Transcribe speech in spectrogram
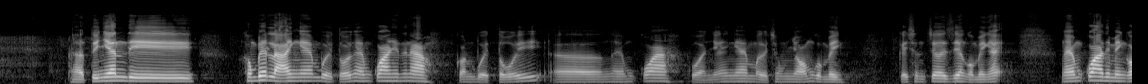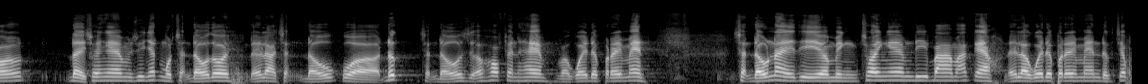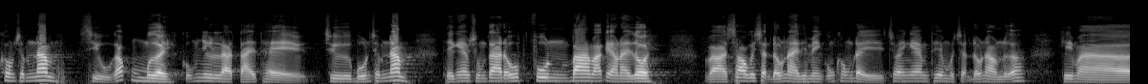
À, tuy nhiên thì không biết là anh em buổi tối ngày hôm qua như thế nào Còn buổi tối uh, ngày hôm qua của những anh em ở trong nhóm của mình Cái sân chơi riêng của mình ấy. Ngày hôm qua thì mình có đẩy cho anh em duy nhất một trận đấu thôi Đấy là trận đấu của Đức Trận đấu giữa Hoffenheim và Werder Bremen. Trận đấu này thì ờ, mình cho anh em đi ba mã kèo Đây là Werder Bremen được chấp 0.5 Xỉu góc 10 cũng như là tài thể trừ 4.5 Thì anh em chúng ta đã hút full ba mã kèo này rồi và sau cái trận đấu này thì mình cũng không đẩy cho anh em thêm một trận đấu nào nữa Khi mà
